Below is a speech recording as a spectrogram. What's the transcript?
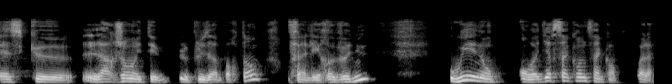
Est-ce que l'argent était le plus important? Enfin, les revenus? Oui et non. On va dire 50-50. Voilà.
